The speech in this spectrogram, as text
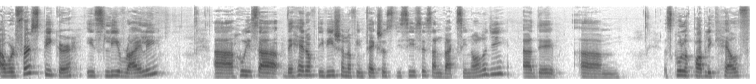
our first speaker is Lee Riley, uh, who is uh, the head of Division of Infectious Diseases and Vaccinology at the um, School of Public Health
